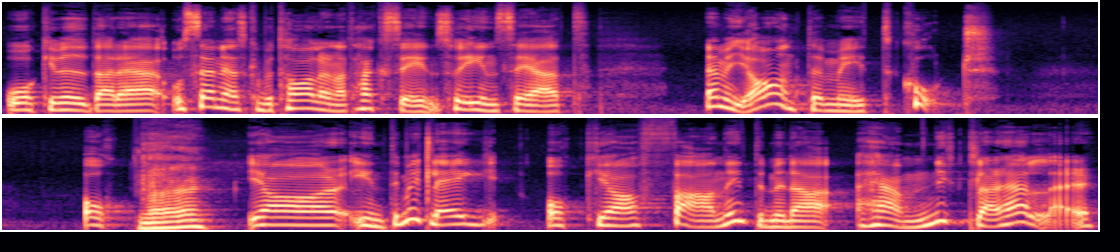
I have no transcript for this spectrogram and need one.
åker vidare. Och sen när jag ska betala den här taxin så inser jag att nej men jag har inte mitt kort. Och Nej. jag har inte mitt lägg och jag har fan inte mina hemnycklar heller.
